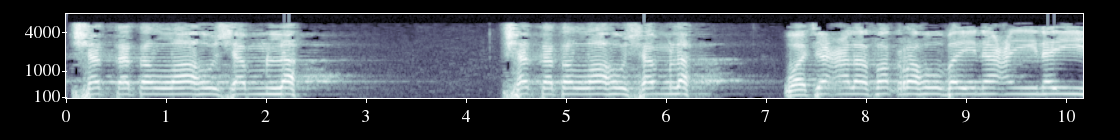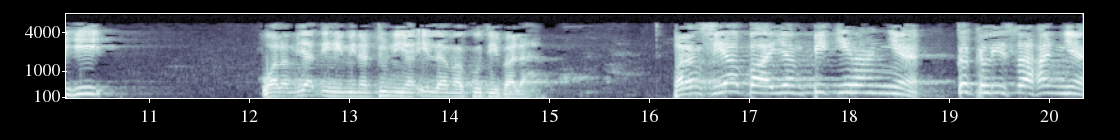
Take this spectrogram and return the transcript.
Shattatallahu syamlah. Shattatallahu syamlah. Wa ja'ala faqrahu baina aynayhi Walam yatihi minad dunya illa ma kutibalah Barang siapa yang pikirannya, kegelisahannya,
